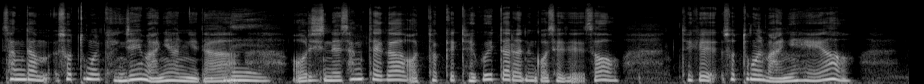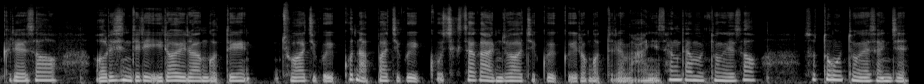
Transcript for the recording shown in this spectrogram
상담 소통을 굉장히 많이 합니다. 네. 어르신의 상태가 어떻게 되고 있다라는 것에 대해서 되게 소통을 많이 해요. 그래서 어르신들이 이러이러한 것들이 좋아지고 있고 나빠지고 있고 식사가 안 좋아지고 있고 이런 것들을 많이 상담을 통해서 소통을 통해서 이제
